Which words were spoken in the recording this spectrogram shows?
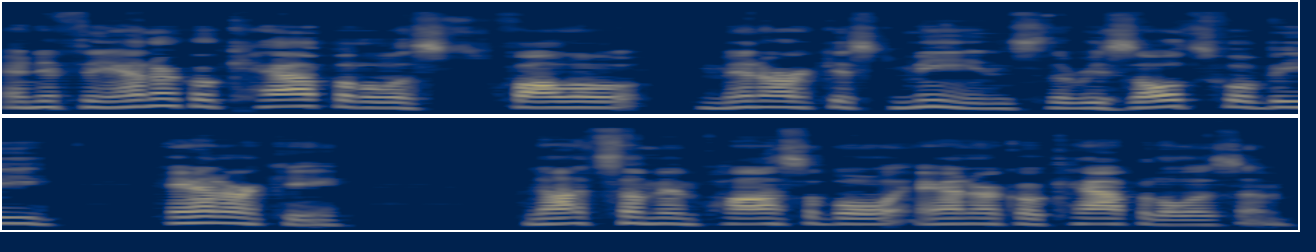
And if the anarcho-capitalists follow minarchist means, the results will be anarchy, not some impossible anarcho-capitalism.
